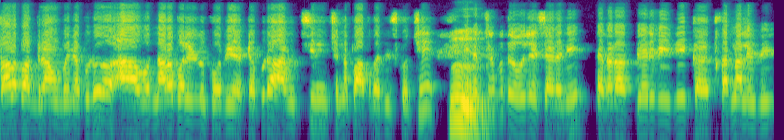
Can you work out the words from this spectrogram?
తాళపాక గ్రామం పోయినప్పుడు ఆ నరబలిళ్ళు కోరినప్పుడు ఆమె చిన్న చిన్న పాపగా తీసుకొచ్చి తిరుపతిలో వదిలేశాడని అక్కడ పేరు వీధి క- కర్నాలు వీధి.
